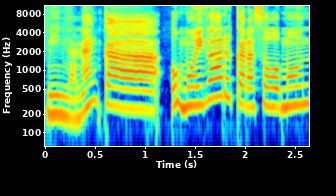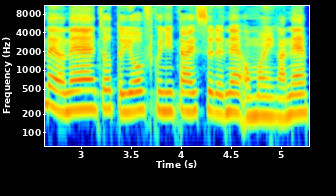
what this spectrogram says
みんななんか思いがあるからそう思うんだよね。ちょっと洋服に対するね思いがね。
